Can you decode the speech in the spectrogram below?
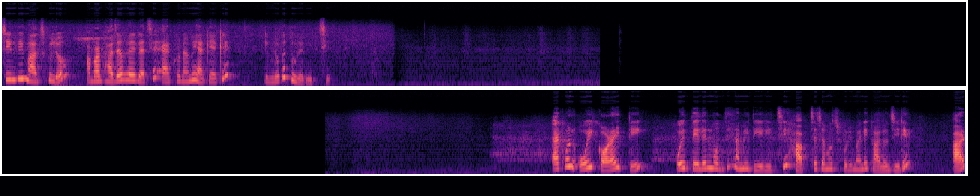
চিংড়ি মাছগুলো আমার ভাজা হয়ে গেছে, এখন আমি একে একে এগুলোকে তুলে নিচ্ছি। এখন ওই কড়াইতেই ওই তেলের মধ্যে আমি দিয়ে দিচ্ছি হাফ চা চামচ পরিমাণে কালো জিরে আর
